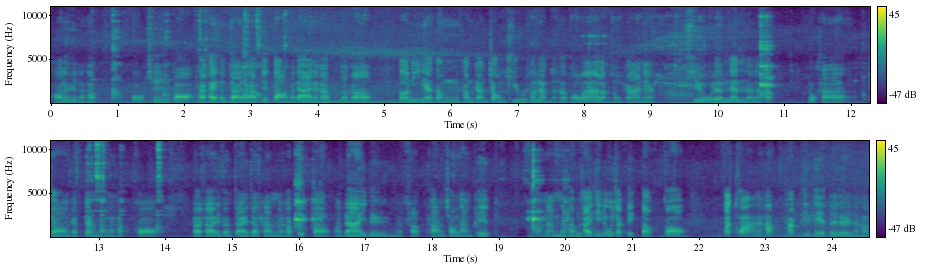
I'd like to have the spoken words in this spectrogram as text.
พอเลยนะครับ โอเค ก็ถ้าใครสนใจนะครับ ติดต่อมาได้นะครับ แล้วก็ ตอนนี้เนี่ยต้องทำการจองคิวเท่านั้นนะครับ เพราะว่าหลังสงการเนี่ยคิวเริ่มแน่นแล้วนะครับ ลูกค้าจองกันเต็มแล้วนะครับ ก็ถ้าใครสนใจจะทำนะครับ ติดต่อมาได้เลยนะครับผ่านช่องทางเพจเท่านั้นนะครับ ใครที่ดูจาก Tik t o อกก็ปัดขวานะครับ ทักที่เพจได้เลยนะครับ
